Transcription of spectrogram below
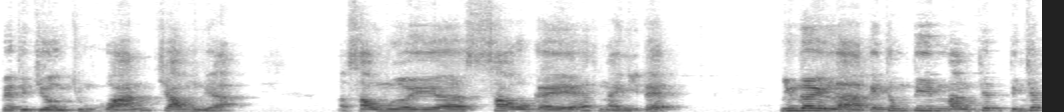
về thị trường chứng khoán trong gì ạ? À, sau 10 ờ, sau cái ngày nghỉ Tết. Nhưng đây là cái thông tin mang chất tính chất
